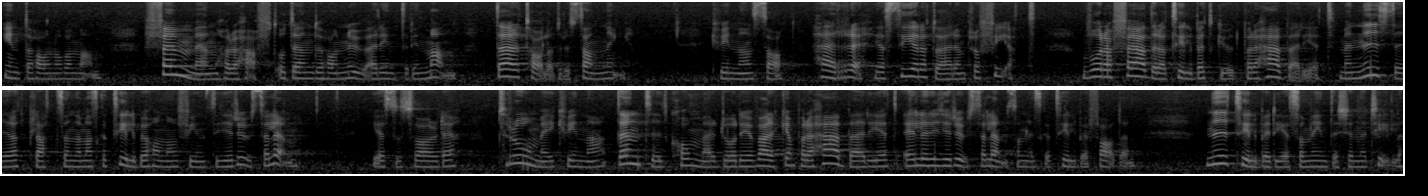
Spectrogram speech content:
inte har någon man. Fem män har du haft och den du har nu är inte din man. Där talade du sanning. Kvinnan sa, Herre, jag ser att du är en profet. Våra fäder har tillbett Gud på det här berget, men ni säger att platsen där man ska tillbe honom finns i Jerusalem. Jesus svarade, Tro mig kvinna, den tid kommer då det är varken på det här berget eller i Jerusalem som ni ska tillbe Fadern. Ni tillber det som ni inte känner till.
